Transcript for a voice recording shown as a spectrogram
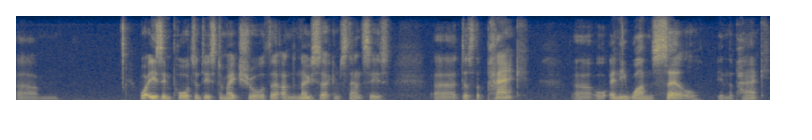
Um, what is important is to make sure that under no circumstances uh, does the pack uh, or any one cell in the pack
